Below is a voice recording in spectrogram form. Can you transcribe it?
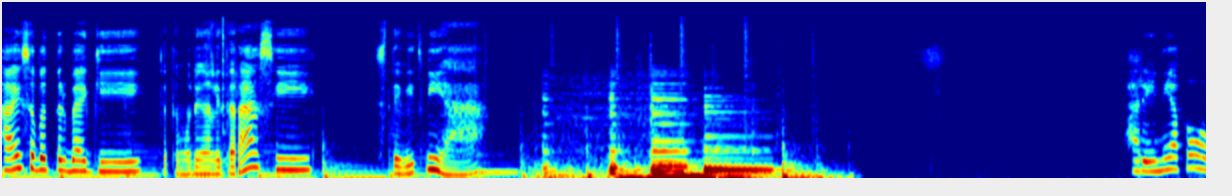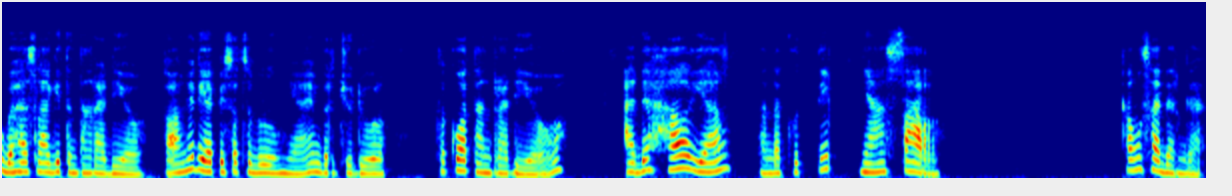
hai sobat berbagi, ketemu dengan literasi. Stay with me ya. Hari ini aku mau bahas lagi tentang radio. Soalnya di episode sebelumnya yang berjudul Kekuatan Radio, ada hal yang tanda kutip nyasar. Kamu sadar nggak?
